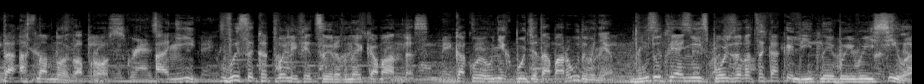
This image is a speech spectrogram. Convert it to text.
Это основной вопрос. Они – высококвалифицированная команда. Какое у них будет оборудование? Будут ли они использоваться как элитные боевые силы?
